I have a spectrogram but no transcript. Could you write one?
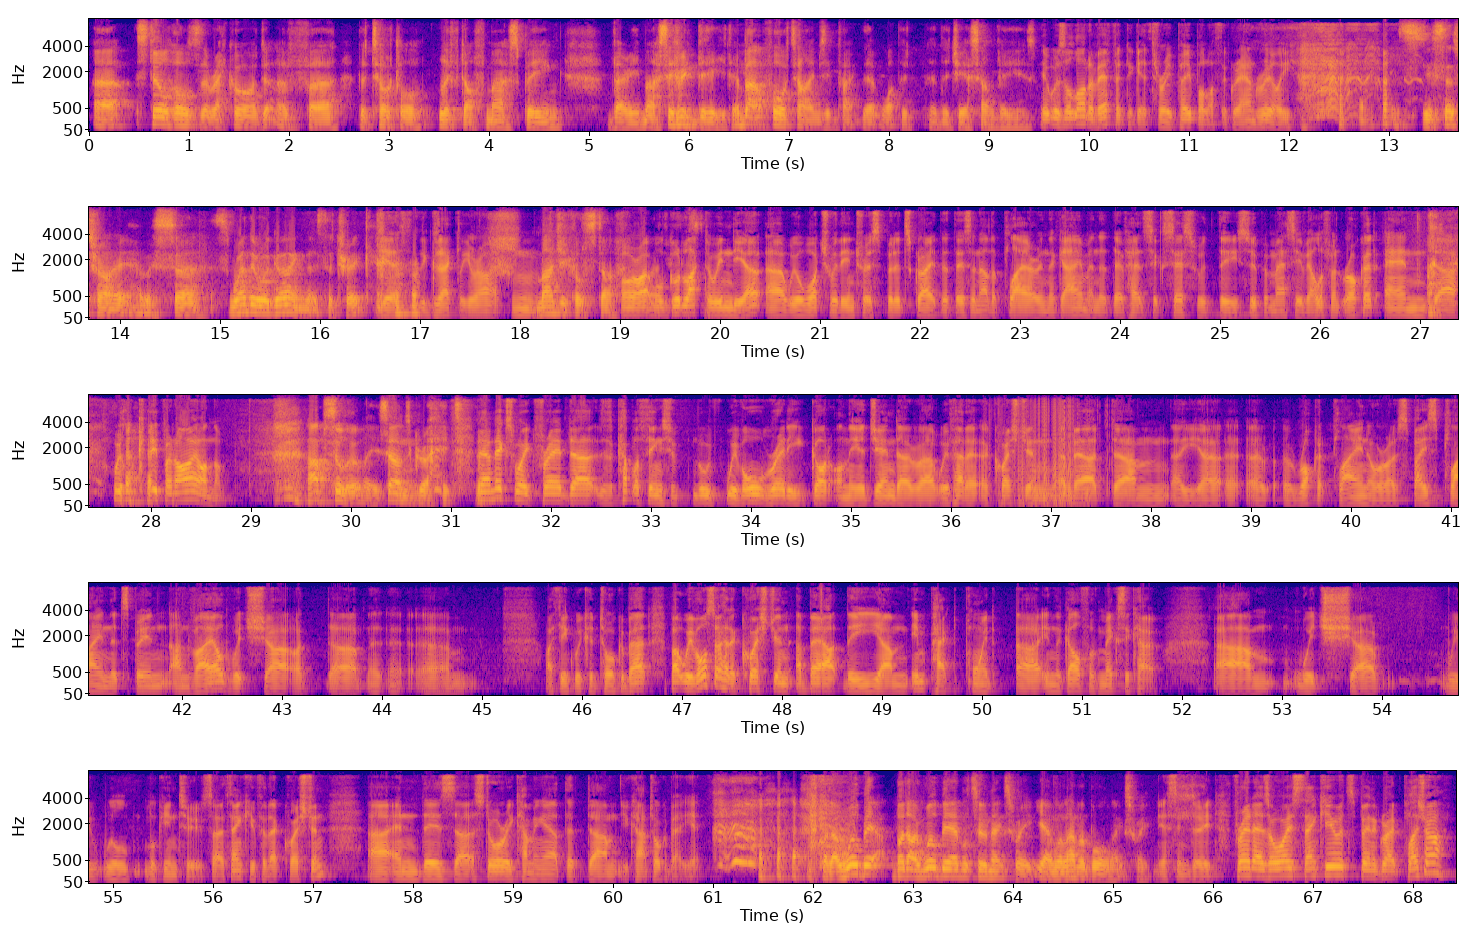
uh, still holds the record of uh, the total liftoff mass being very massive indeed. About yeah. four times, in fact, that what the the GSLV is. It was a lot of effort to get three people off the ground, really. yes, that's right. It was uh, it's where they were going. That's the trick. yes, exactly right. Mm. Magical stuff. All right. Magical well, good luck stuff. to India. Uh, we'll watch with interest, but it's great that there's another player in the game and that they've had success with the supermassive elephant rocket, and uh, we'll keep an eye on them. Absolutely, sounds great. now, next week, Fred, uh, there's a couple of things we've, we've already got on the agenda. Uh, we've had a, a question about um, a, uh, a, a, rocket plane or a space plane that's been unveiled, which uh, uh, uh, um, I think we could talk about. But we've also had a question about the um, impact point in the Gulf of Mexico, um, which we will look into. So thank you for that question. Uh, and there's a story coming out that um, you can't talk about yet. but I will be. But I will be able to next week. Yeah, we'll have a ball next week. Yes, indeed. Fred, as always, thank you. It's been a great pleasure.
